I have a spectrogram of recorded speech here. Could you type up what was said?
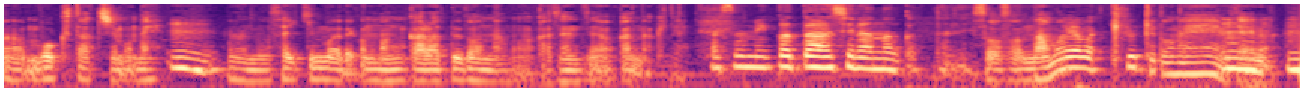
まあ、僕たちもね、うん。あの最近までこのマンカラってどんなものか全然わかんなくて。遊び方は知らなかったね。そうそう名前は聞くけどねみたいな、うんう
